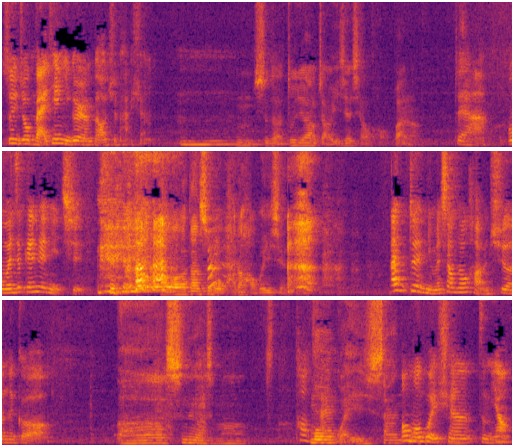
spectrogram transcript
所以就白天一个人不要去爬山。嗯，是的，都要找一些小伙伴啊。对啊，我们就跟着你去。哦，但是我爬的好危险。哎，对，你们上周好像去了那个啊，是那个什么炮魔。鬼山。哦，魔鬼山怎么样？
